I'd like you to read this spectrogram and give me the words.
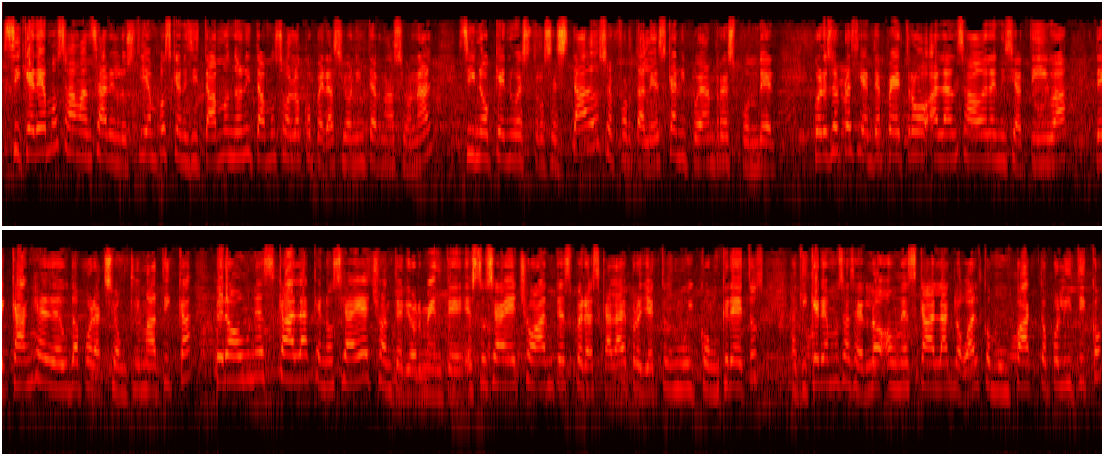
Si queremos avanzar en los tiempos que necesitamos, no necesitamos solo cooperación internacional, sino que nuestros estados se fortalezcan y puedan responder. Por eso el presidente Petro ha lanzado la iniciativa de canje de deuda por acción climática, pero aún escala que no se ha hecho anteriormente. Esto se ha hecho antes, pero a escala de proyectos muy concretos. Aquí queremos hacerlo a una escala global como un pacto político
